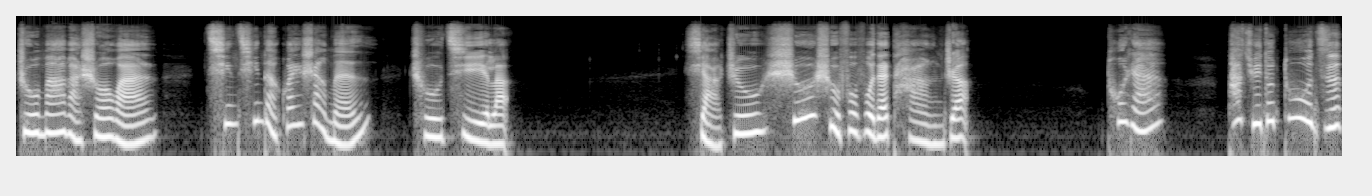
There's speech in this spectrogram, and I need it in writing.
猪妈妈说完，轻轻的关上门，出去了。小猪舒舒服服的躺着。突然，它觉得肚子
